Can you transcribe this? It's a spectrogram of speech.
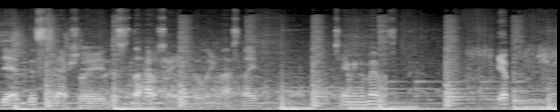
Yeah, this is actually this is the house I was building last night. Taming the mammoth. Yep.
